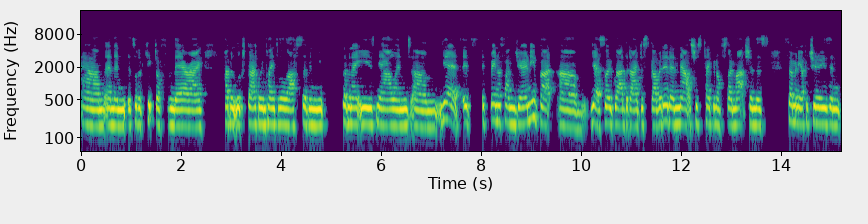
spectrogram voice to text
um, and then it sort of kicked off from there. I haven't looked back. I've been playing for the last seven seven eight years now and um, yeah it's it's been a fun journey but um, yeah so glad that i discovered it and now it's just taken off so much and there's so many opportunities and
